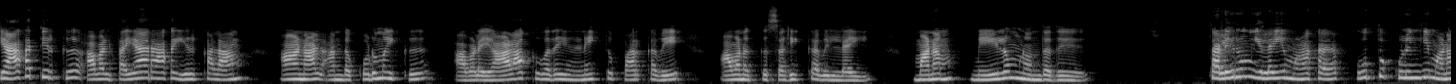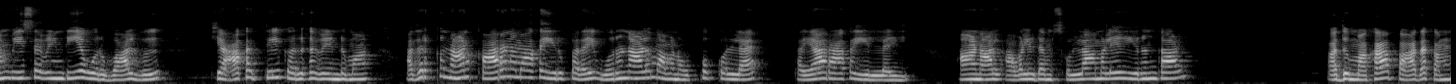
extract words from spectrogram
தியாகத்திற்கு அவள் தயாராக இருக்கலாம். ஆனால் அந்த கொடுமைக்கு அவளை ஆளாக்குவதை நினைத்து பார்க்கவே அவனுக்கு சகிக்கவில்லை. மனம் மேலும் நொந்தது. தளிரும் இலையுமாக பூத்து குலுங்கி மனம் வீச வேண்டிய ஒரு வாழ்வு தியாகத்தில் கருக வேண்டுமா? அதற்கு நான் காரணமாக இருப்பதை ஒரு நாளும் அவன் ஒப்புக்கொள்ள தயாராக இல்லை. ஆனால் அவளிடம் சொல்லாமலே இருந்தால் அது மகா பாதகம்.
